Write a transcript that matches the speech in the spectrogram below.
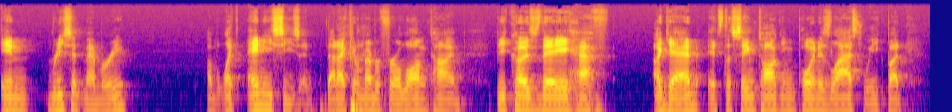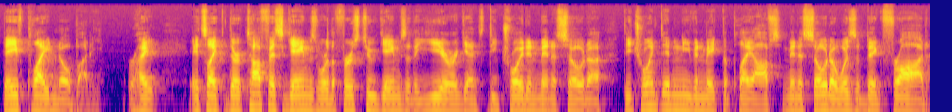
in recent memory, like any season that I can remember for a long time, because they have again, it's the same talking point as last week, but they've played nobody, right? It's like their toughest games were the first two games of the year against Detroit and Minnesota. Detroit didn't even make the playoffs. Minnesota was a big fraud.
